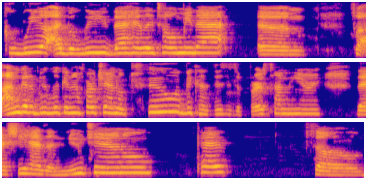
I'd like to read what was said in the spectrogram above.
Kalia. I believe that Haley told me that. Um, so I'm gonna be looking up her channel too because this is the first time hearing that she has a new channel. Okay, so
